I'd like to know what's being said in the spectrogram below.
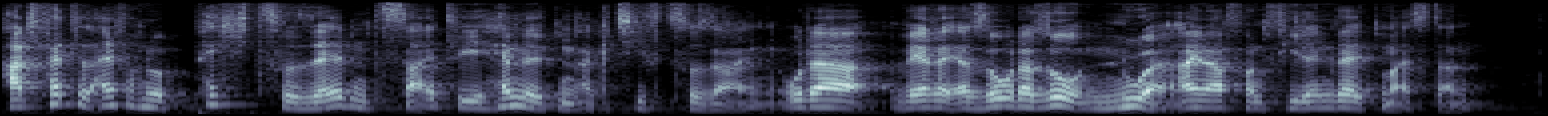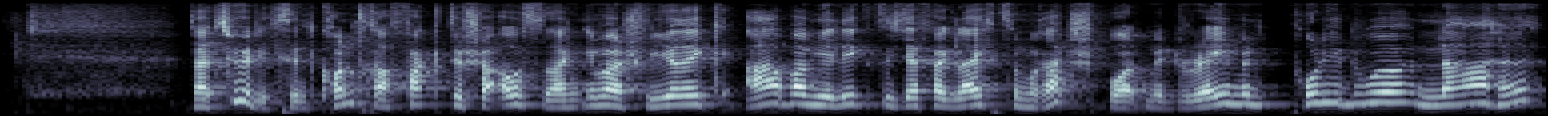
hat Vettel einfach nur Pech zur selben Zeit wie Hamilton aktiv zu sein? Oder wäre er so oder so nur einer von vielen Weltmeistern? Natürlich sind kontrafaktische Aussagen immer schwierig, aber mir legt sich der Vergleich zum Radsport mit Raymond Polydur nahe.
